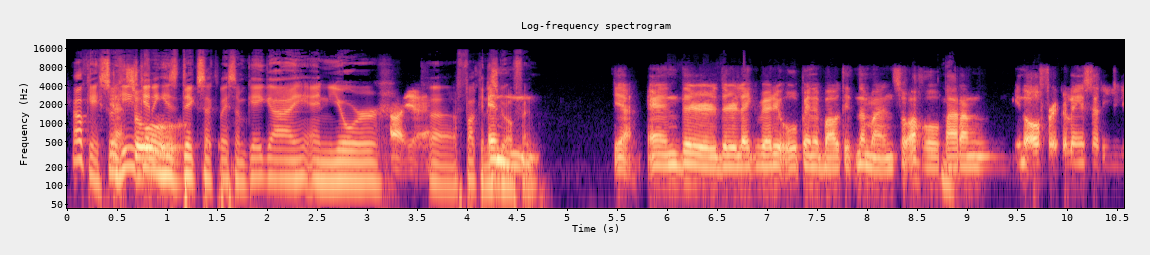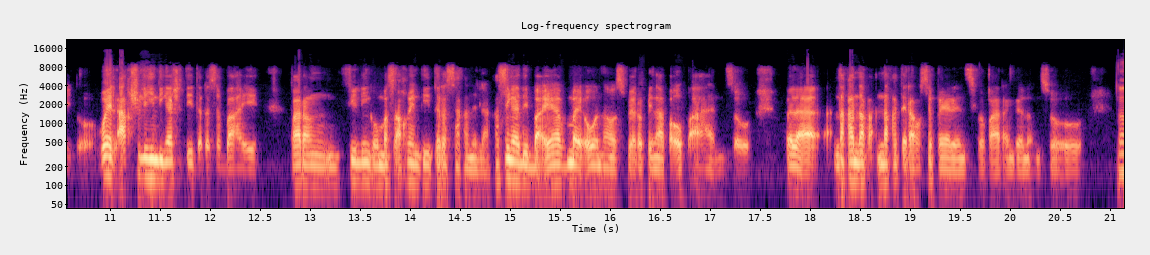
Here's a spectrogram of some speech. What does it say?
Okay, so Yeah, he's getting his so- dick sucked by some gay guy, and you're Ah, yeah. uh, fucking his And girlfriend. Yeah, and they're they're like very open about it naman. So ako Yeah. parang ino-offer ko lang yung sarili ko. Well, actually hindi nga siya titira sa bahay. Parang feeling ko mas ako yung titira sa kanila. Kasi nga 'di ba, I have my own house pero pinapaupahan. So wala naka, naka, nakatira ako sa parents ko parang ganun. So Oh my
